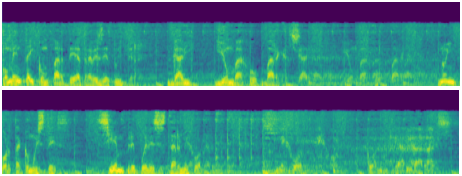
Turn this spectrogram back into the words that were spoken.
Comenta y comparte a través de Twitter. Gaby-Vargas. No importa cómo estés, siempre puedes estar. Mejor, mejor. Con Gaby Vargas.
